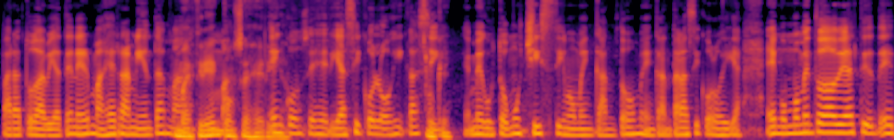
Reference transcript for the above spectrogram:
para todavía tener más herramientas más Maestría en más- consejería. en consejería psicológica sí. Me gustó muchísimo me encantó me encanta la psicología. En un momento todavía he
